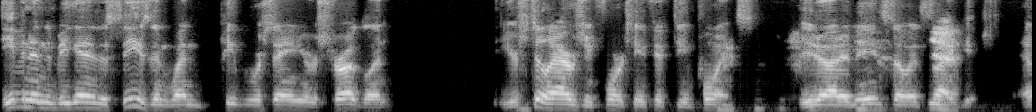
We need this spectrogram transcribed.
even in the beginning of the season, when people were saying you were struggling, you're still averaging 14, 15 points. You know what I mean? So it's yeah. like a,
